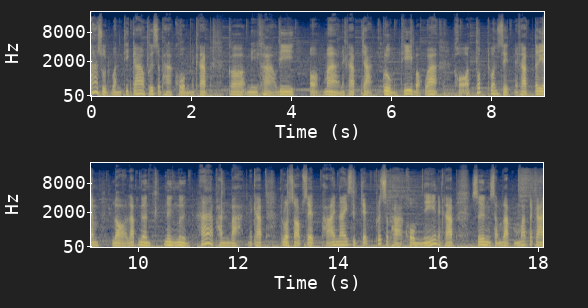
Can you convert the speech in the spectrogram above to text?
ล่าสุดวันที่ 9 พฤษภาคมนะครับ ก็มีข่าวดี ออกมานะครับจากกลุ่มที่บอกว่าขอทบทวนสิทธิ์นะครับ เตรียมหล่อรับเงิน 15,000 บาทนะครับ ตรวจสอบเสร็จภายใน 17 พฤษภาคมนี้นะครับ ซึ่งสำหรับมาตรการ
